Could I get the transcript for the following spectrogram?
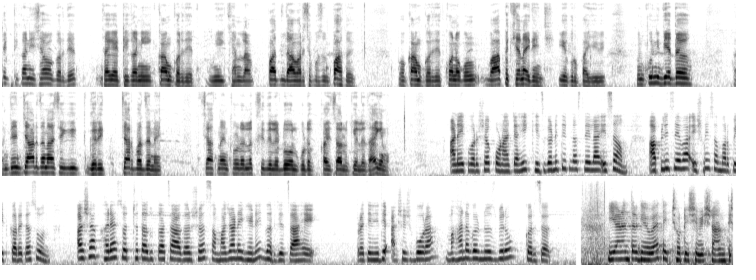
एक ठिकाणी सेवा करतात सगळ्या ठिकाणी काम करतात. मी ह्यांना पाच दहा वर्षापासून पाहतोय. व काम करतात. कोणाकोण बा अपेक्षा नाही त्यांची. एक रुपयाची बी. पण कुणी देतं? आणि त्यांची अडचण असे की घरी चार पाच जण आहेत. शासनाने थोडं लक्ष दिलं. डोल कुठं काही चालू केलं तर आहे की नाही? अनेक वर्ष कोणाच्याही खिचगणितीत नसलेला इसम आपली सेवा ईश्वरी समर्पित करीत असून अशा खऱ्या स्वच्छता दूताचा आदर्श समाजाने घेणे गरजेचं आहे. प्रतिनिधी आशिष बोरा महानगर न्यूज ब्युरो कर्जत. यानंतर घेऊयात एक छोटीशी विश्रांती.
